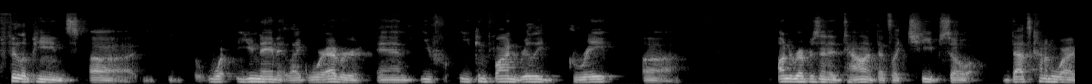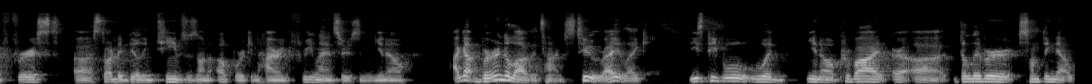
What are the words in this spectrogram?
Philippines, uh, wh- you name it, like wherever, and you you can find really great uh, underrepresented talent that's like cheap. So that's kind of where I first uh, started building teams was on Upwork and hiring freelancers, and you know, I got burned a lot of the times too, right? Like these people would you know provide or uh, deliver something that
